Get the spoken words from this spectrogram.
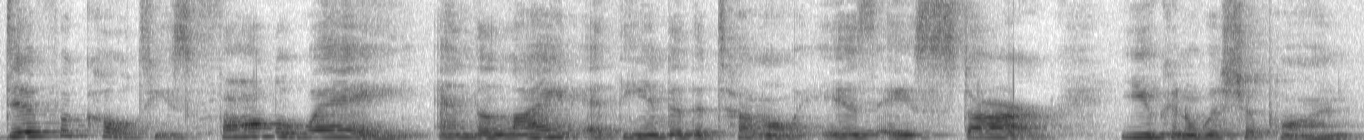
Difficulties fall away and the light at the end of the tunnel is a star you can wish upon.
